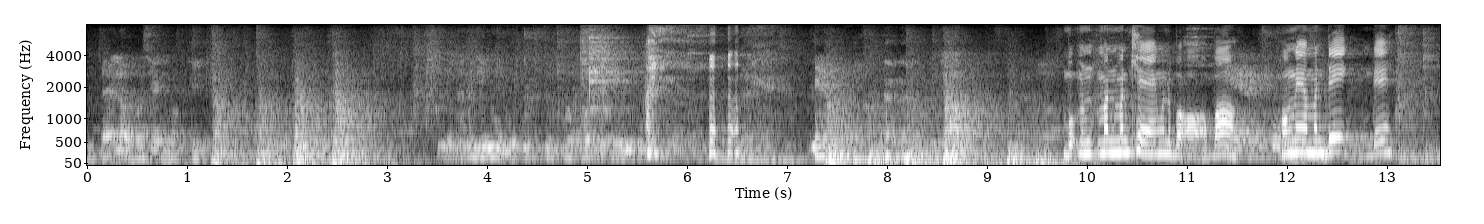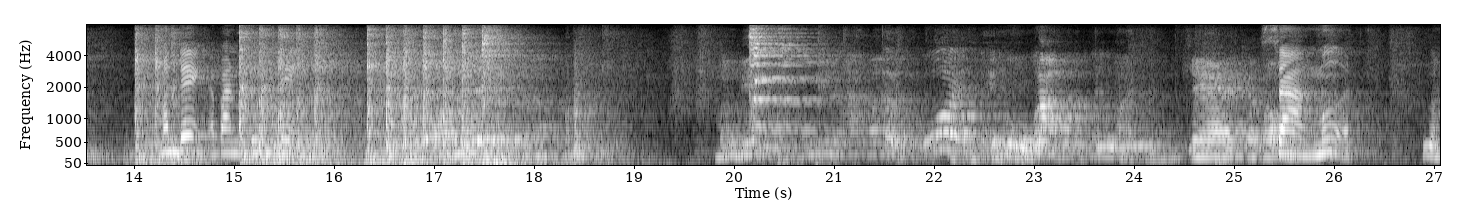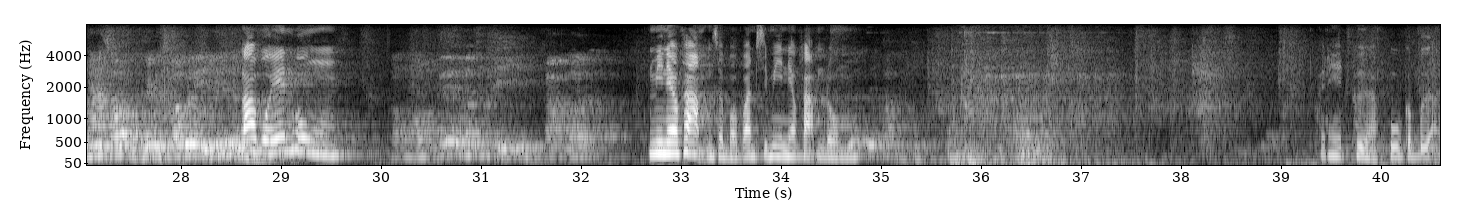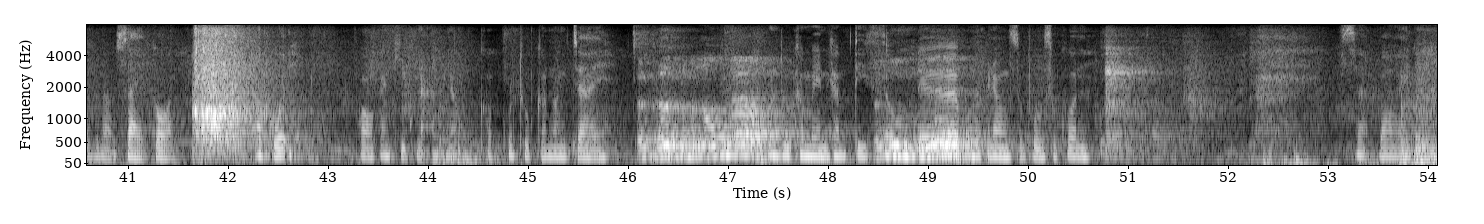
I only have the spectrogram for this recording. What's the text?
มันใจเราเปอร์เซ็นต์หมดพิษที่เดี๋ยวนั้นมันยิงหูกูตื่นตัวปวดไปเองบ่มันมันมันแข็งมันบ่ออกบ่ของแนวมันเด้งเด้มันเด้งอะปานประตูมันเด้งมันบินมันบินนะโอ้ยเห็นหูว่ามันยังไงแกงกับสร้างมืดเพื่อหาซอสกับเพื่อนซอสด้วยอีกนิดนึงเราบ่เห็นหุ่ง เอาออกเด้อมันสิตีครับมันมีแนวขำสบปันสิมีแนวขำลมเป็นเฮ็ดเผื่อปูกระเบื้องพี่น้องใส่ก่อน เอากล้วยพอกันคลิปหนาพี่น้องขอบคุณทุกกำลังใจเทิงๆมันล้มแล้วขอบคุณทุกคอมเมนต์คำติชมเด้อพ่อแม่พี่น้องสุภูสุคนสบายดี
